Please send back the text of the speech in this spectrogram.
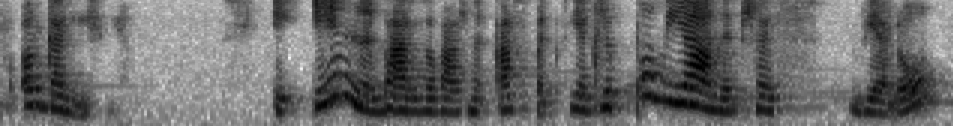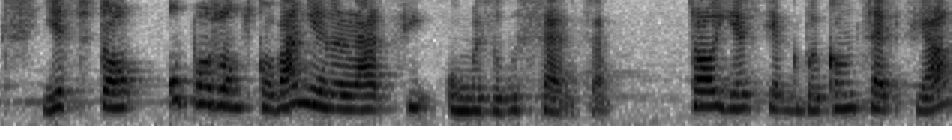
w organizmie. I inny bardzo ważny aspekt, jakże pomijany przez wielu, jest to uporządkowanie relacji umysł-serce. To jest jakby koncepcja,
